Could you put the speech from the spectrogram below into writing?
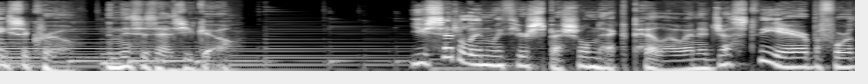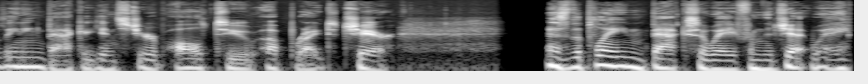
Asa Crow, and this is As You Go. You settle in with your special neck pillow and adjust the air before leaning back against your all too upright chair. As the plane backs away from the jetway,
